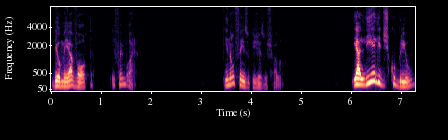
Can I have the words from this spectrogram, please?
deu meia volta e foi embora. E não fez o que Jesus falou. E ali ele descobriu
